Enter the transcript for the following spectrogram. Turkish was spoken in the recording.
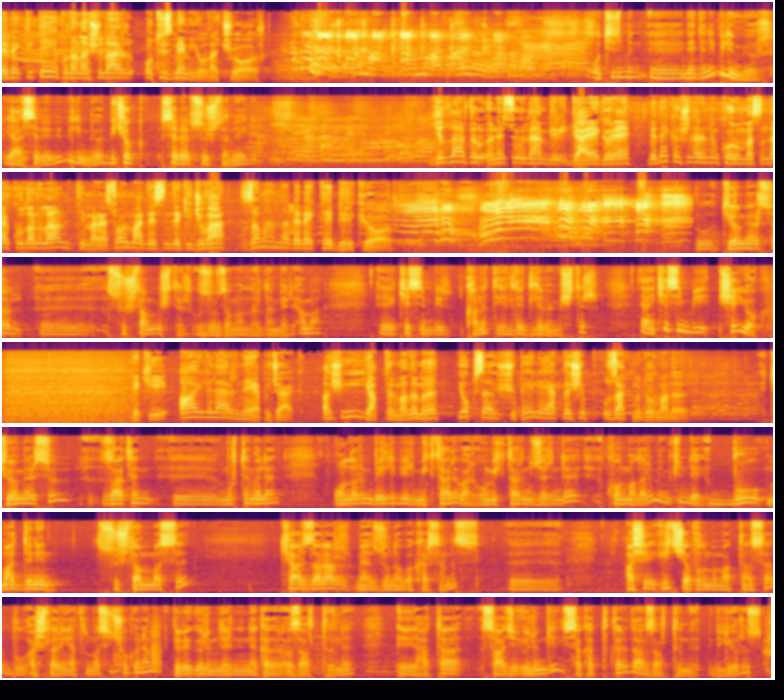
Bebeklikte yapılan aşılar otizme mi yol açıyor? Otizmin e, nedeni bilinmiyor. Yani sebebi bilinmiyor. Birçok sebep suçlanıyor. Yıllardır öne sürülen bir iddiaya göre bebek aşılarının korunmasında kullanılan timerasol maddesindeki cıva zamanla bebekte birikiyor. Bu tiomersol e, suçlanmıştır uzun zamanlardan beri ama e, kesin bir kanıt elde edilememiştir. Yani kesin bir şey yok. Peki aileler ne yapacak? Aşıyı yaptırmalı mı yoksa şüpheyle yaklaşıp uzak mı durmalı? Tiomersol zaten e, muhtemelen onların belli bir miktarı var. O miktarın üzerinde konmaları mümkün değil. Bu maddenin suçlanması kar zarar mevzuna bakarsanız e, aşı hiç yapılmamaktansa bu aşıların yapılması çok önemli. Bebek ölümlerini ne kadar azalttığını e, hatta sadece ölüm değil sakatlıkları da azalttığını biliyoruz.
